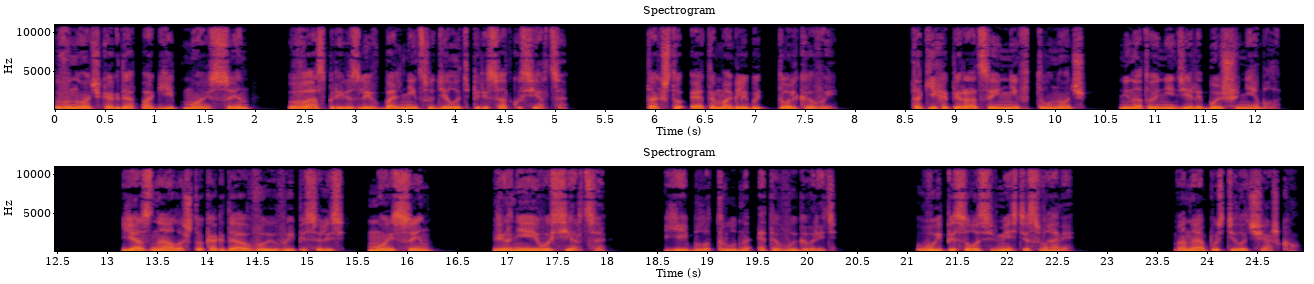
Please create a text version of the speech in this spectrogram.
В ночь, когда погиб мой сын, вас привезли в больницу делать пересадку сердца. Так что это могли быть только вы. Таких операций ни в ту ночь, ни на той неделе больше не было. Я знала, что когда вы выписались, мой сын, вернее его сердце, Ей было трудно это выговорить. Выписалась вместе с вами. Она опустила чашку.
